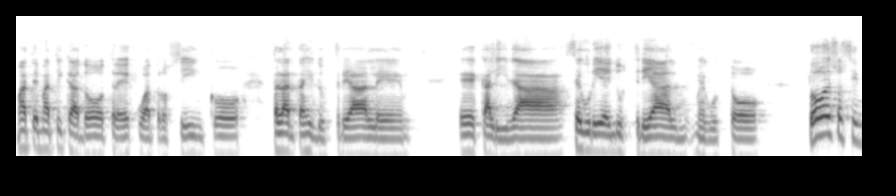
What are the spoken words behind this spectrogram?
Matemática 2, 3, 4, 5, plantas industriales, eh, calidad, seguridad industrial, me gustó. Todo eso sí,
